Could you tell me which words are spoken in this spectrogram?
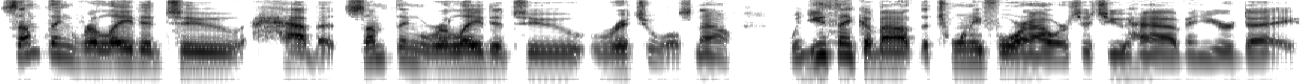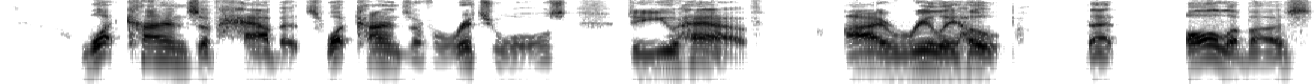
something related to habits, something related to rituals. Now, when you think about the 24 hours that you have in your day, what kinds of habits, what kinds of rituals do you have? I really hope that all of us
